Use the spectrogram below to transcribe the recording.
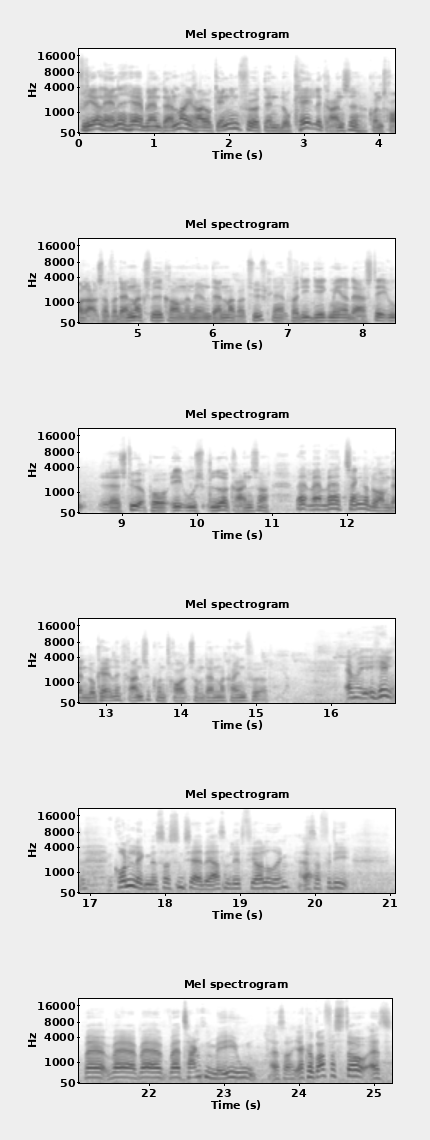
Flere lande her blandt Danmark har jo genindført den lokale grænsekontrol, altså for Danmarks vedkommende mellem Danmark og Tyskland, fordi de ikke mener, der er øh, styr på EU's ydre grænser. Hvad, hvad, hvad tænker du om den lokale grænsekontrol, som Danmark har indført? Jamen, helt grundlæggende, så synes jeg, at det er sådan lidt fjollet, ikke? Altså, fordi, hvad, hvad, hvad, hvad er tanken med EU? Altså, jeg kan godt forstå, at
